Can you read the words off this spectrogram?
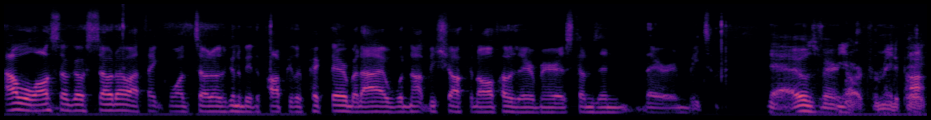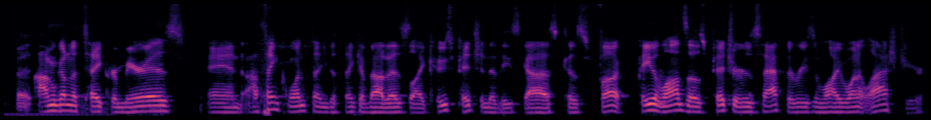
I will also go Soto. I think Juan Soto is going to be the popular pick there, but I would not be shocked at all if Jose Ramirez comes in there and beats him. Yeah, it was very Yeah. hard for me to pick, but I'm gonna take Ramirez, and I think one thing to think about is like who's pitching to these guys because fuck, Pete Alonso's pitcher is half the reason why he won it last year.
